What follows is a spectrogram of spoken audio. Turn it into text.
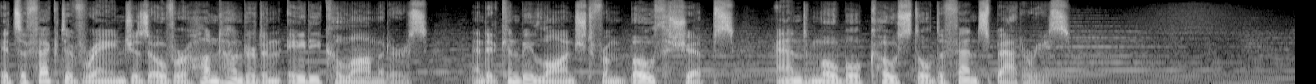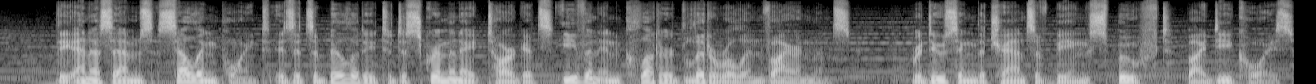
Its effective range is over 180 kilometers, and it can be launched from both ships and mobile coastal defense batteries. The NSM's selling point is its ability to discriminate targets even in cluttered littoral environments, reducing the chance of being spoofed by decoys.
